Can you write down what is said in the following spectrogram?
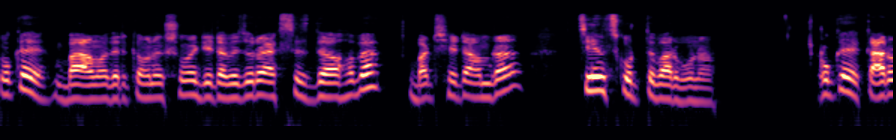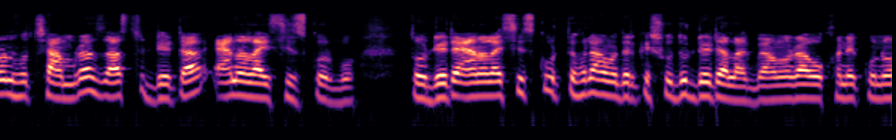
ওকে? বা আমাদেরকে অনেক সময় ডেটাবেজেরও অ্যাক্সেস দেওয়া হবে। বাট সেটা আমরা চেঞ্জ করতে পারব না। ওকে? কারণ হচ্ছে আমরা জাস্ট ডেটা অ্যানালাইসিস করব। তো ডেটা অ্যানালাইসিস করতে হলে আমাদেরকে শুধু ডেটা লাগবে। আমরা ওখানে কোনো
